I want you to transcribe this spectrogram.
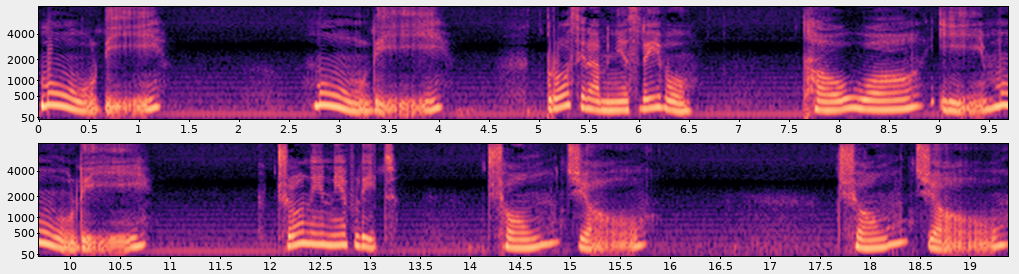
木里，木里。Brosila mnie slivu，投我以木里。 Churning neflit，琼酒，琼酒。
